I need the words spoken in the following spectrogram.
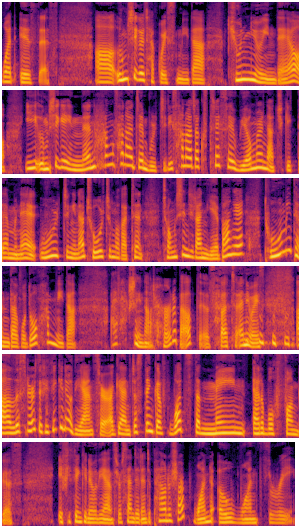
What is this? 어, 음식을 찾고 있습니다. 균류인데요. 이 음식에 있는 항산화제 물질이 산화적 스트레스의 위험을 낮추기 때문에 우울증이나 조울증과 같은 정신질환 예방에 도움이 된다고도 합니다. I've actually not heard about this, but anyways, uh, listeners, if you think you know the answer, again, just think of what's the main edible fungus. If you think you know the answer, send it into pounder sharp 1013.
